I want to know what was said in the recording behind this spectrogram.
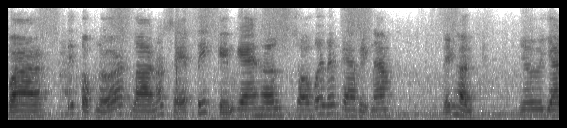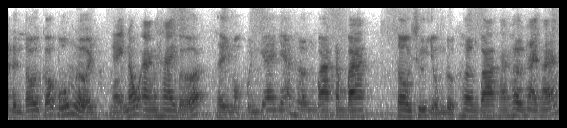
Và tiếp tục nữa là nó sẽ tiết kiệm ga hơn so với bếp ga Việt Nam. Điển hình như gia đình tôi có 4 người ngày nấu ăn hai bữa thì một bình ga giá hơn 330 tôi sử dụng được hơn 3 hơn 2 tháng.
